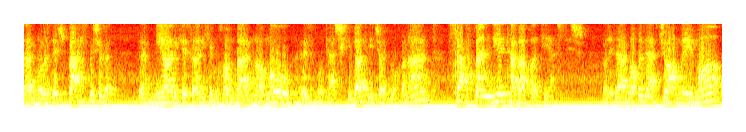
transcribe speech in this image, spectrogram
در موردش بحث بشه در میان کسانی که می‌خوان برنامه و حزب و تشکیلات ایجاد بکنن صفبندی طبقاتی هستش. ولی در واقع در جامعه ما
